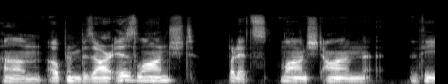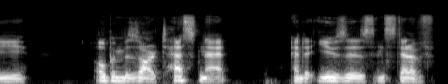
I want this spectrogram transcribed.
um, OpenBazaar is launched, but it's launched on the OpenBazaar testnet and it uses, instead of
